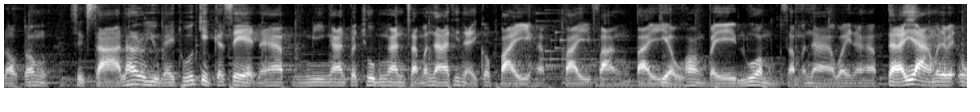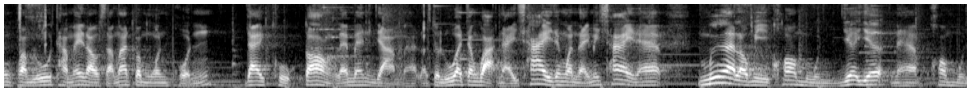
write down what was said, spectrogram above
เราต้องศึกษาแล้วเราอยู่ในธุรกิจเกษตรนะครับ มีงานประชุมงานสัมมนาที่ไหนก็ไปครับไปฟังไปเกี่ยวข้องไปร่วมสัมมนาไว้นะครับ แต่ละอย่างมันจะเป็นองค์ความรู้ทำให้เราสามารถประมวลผล ได้ถูกต้องและแม่นยำนะเราจะรู้ว่าจังหวะไหนใช่ จังหวะไหนไม่ใช่นะครับเมื่อเรามีข้อมูลเยอะๆนะครับข้อมูล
